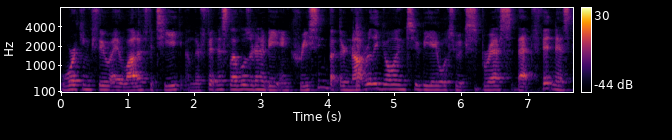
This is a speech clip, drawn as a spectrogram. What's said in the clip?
working through a lot of fatigue. Um, their fitness levels are going to be increasing, but they're not really going to be able to express that fitness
